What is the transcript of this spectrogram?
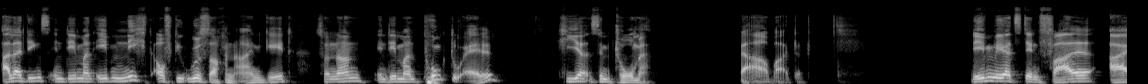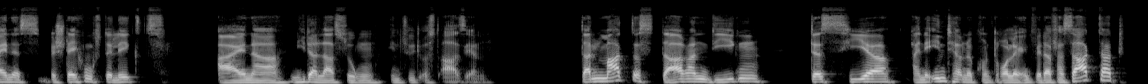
allerdings indem man eben nicht auf die Ursachen eingeht, sondern indem man punktuell hier Symptome bearbeitet. Nehmen wir jetzt den Fall eines Bestechungsdelikts einer Niederlassung in Südostasien. Dann mag das daran liegen, dass hier eine interne Kontrolle entweder versagt hat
